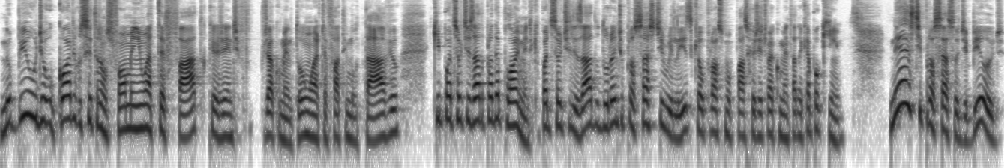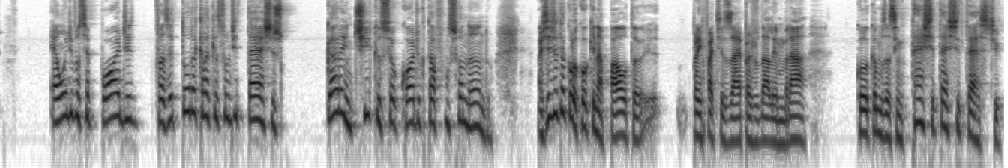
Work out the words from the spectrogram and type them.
no build o código se transforma em um artefato que a gente já comentou, um artefato imutável, que pode ser utilizado para deployment, que pode ser utilizado durante o processo de release, que é o próximo passo que a gente vai comentar daqui a pouquinho. Neste processo de build, é onde você pode fazer toda aquela questão de testes, garantir que o seu código está funcionando. A gente até colocou aqui na pauta, para enfatizar e para ajudar a lembrar, colocamos assim, teste, teste, teste,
